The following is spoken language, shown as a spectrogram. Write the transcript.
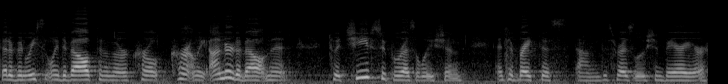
that have been recently developed and are cur currently under development to achieve super resolution. and to break this, um, this resolution barrier.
